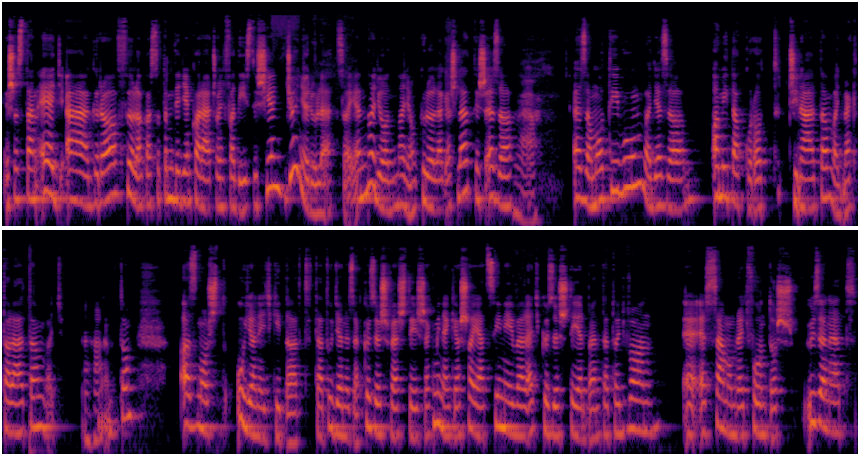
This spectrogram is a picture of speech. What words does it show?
és aztán egy ágra fölakasztottam, mint egy ilyen karácsonyfadíszt, és ilyen gyönyörű lett, szóval ilyen nagyon-nagyon különleges lett, és ez a, ez a motivum, vagy ez a, amit akkor ott csináltam, vagy megtaláltam, vagy Aha. nem tudom, az most ugyanígy kitart. Tehát ugyanez a közös festések, mindenki a saját színével egy közös térben, tehát hogy van, e, ez számomra egy fontos üzenet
